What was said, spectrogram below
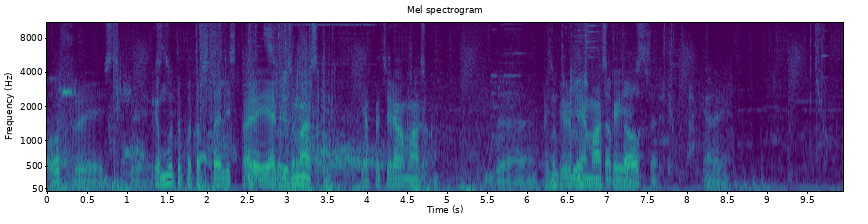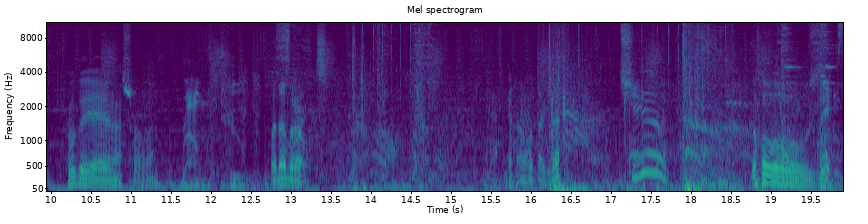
Оп, Жесть, жесть. кому-то потоптались. по Смотри, я без маски. Я потерял маску. Да. А Ну, теперь у меня маска есть. потоптался. Смотри. Куда я ее нашел, а? Подобрал. Ага, вот так, да? Че? О, жесть.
